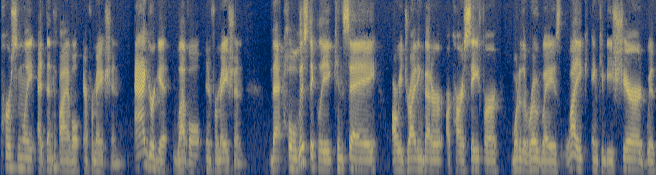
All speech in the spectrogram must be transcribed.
personally identifiable information, aggregate level information that holistically can say, are we driving better? Are cars safer? What are the roadways like? And can be shared with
